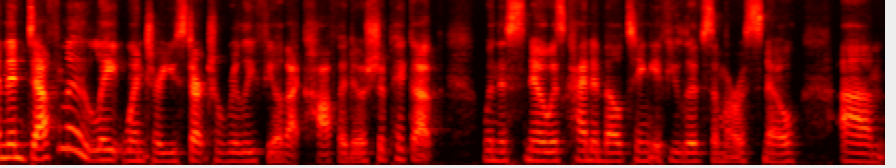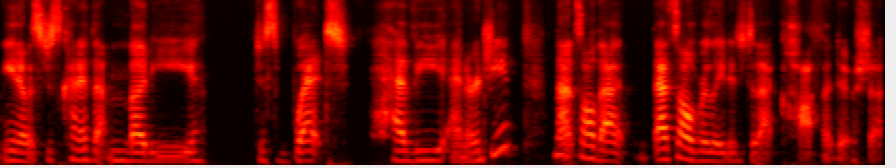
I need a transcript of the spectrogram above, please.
And then definitely late winter, you start to really feel that kapha dosha pick up when the snow is kind of melting. If you live somewhere with snow, um, you know, it's just kind of that muddy, just wet, heavy energy. And that's all that, that's all related to that kapha dosha.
